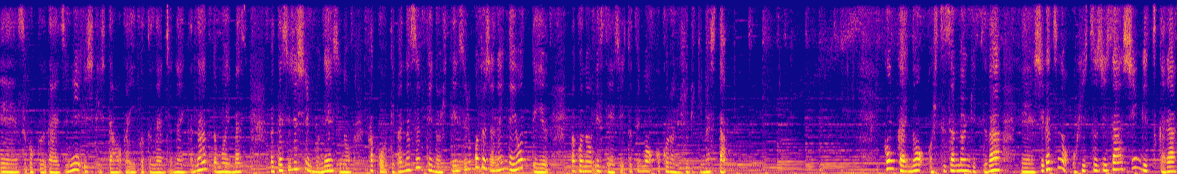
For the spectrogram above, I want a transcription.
えー、すごく大事に意識した方がいいことなんじゃないかなと思います。私自身もねその過去を手放すっていうのを否定することじゃないんだよっていう、まあ、このメッセージとても心に響きました。今回のお羊座満月は、え4月のお羊座新月から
